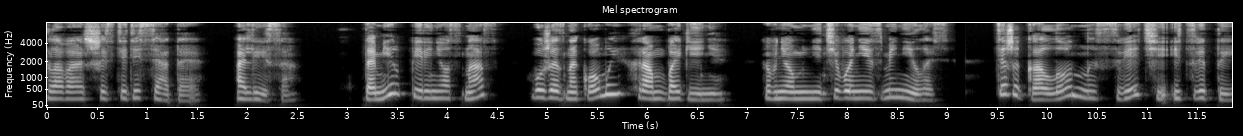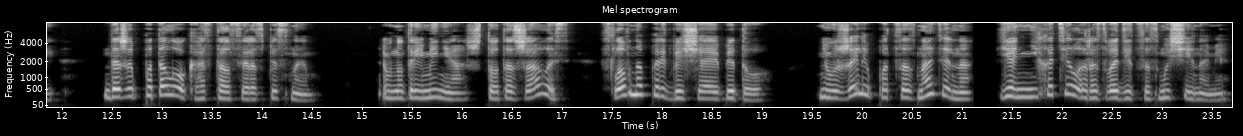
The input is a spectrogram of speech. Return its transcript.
Глава 60. Алиса. Дамир перенес нас в уже знакомый храм богини. В нем ничего не изменилось. Те же колонны, свечи и цветы. Даже потолок остался расписным. Внутри меня что-то сжалось, словно предвещая беду. Неужели подсознательно я не хотела разводиться с мужчинами?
